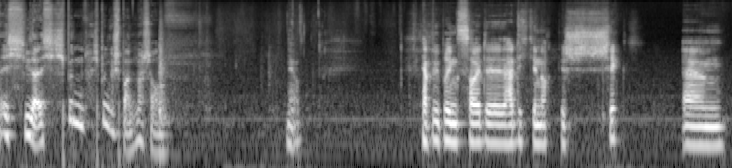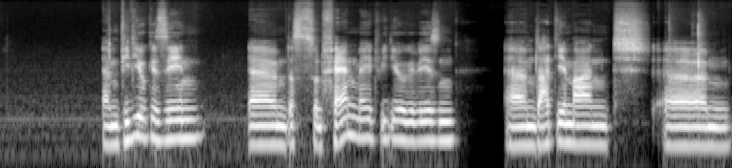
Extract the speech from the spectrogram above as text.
ich, wie gesagt, ich, bin, ich bin gespannt. Mal schauen. Ich habe übrigens heute, hatte ich dir noch geschickt, ähm, ein Video gesehen. Ähm, das ist so ein Fanmade-Video gewesen. Ähm, da hat jemand ähm,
